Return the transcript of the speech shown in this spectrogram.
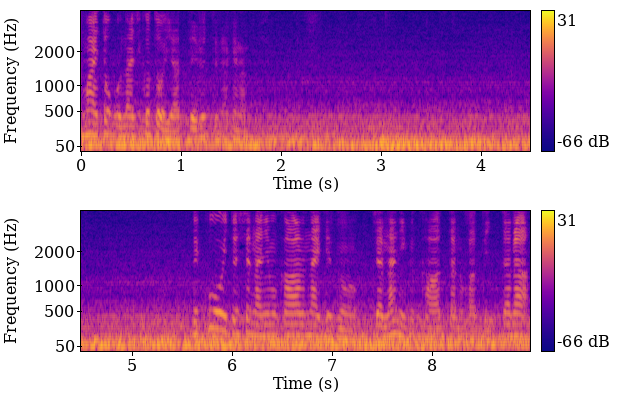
前と同じことをやってるってだけなんですよ。で行為としては何も変わらないけどじゃあ何が変わったのかって言ったら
